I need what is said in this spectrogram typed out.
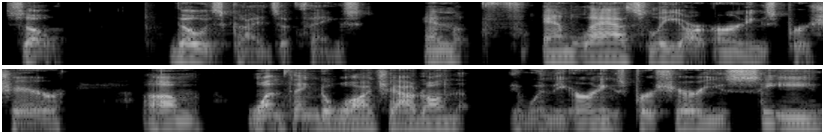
So, those kinds of things and and lastly our earnings per share um, one thing to watch out on when the earnings per share you see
